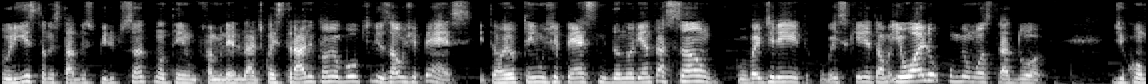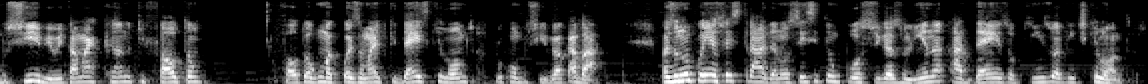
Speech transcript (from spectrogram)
turista no estado do Espírito Santo, não tenho familiaridade com a estrada, então eu vou utilizar o GPS. Então eu tenho o GPS me dando orientação, curva à direita, curva à esquerda, e eu olho o meu mostrador de combustível e está marcando que faltam falta alguma coisa mais do que 10 quilômetros para o combustível acabar. Mas eu não conheço a estrada, eu não sei se tem um posto de gasolina a 10 ou 15 ou a 20 quilômetros.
